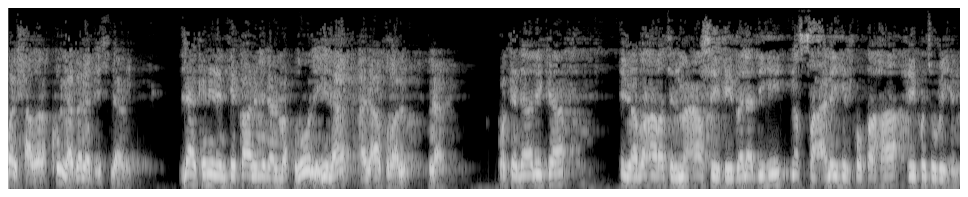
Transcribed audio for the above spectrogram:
والحاضرة كلها بلد إسلامي. لكن الانتقال من المفضول إلى الأفضل. نعم. وكذلك إذا ظهرت المعاصي في بلده نص عليه الفقهاء في كتبهم.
